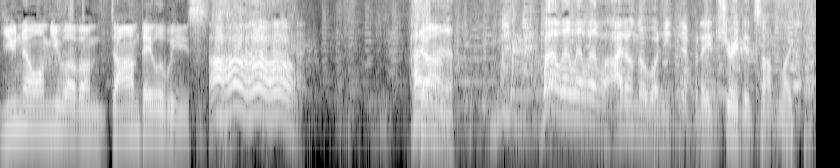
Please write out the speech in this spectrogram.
You know him, you love him, Dom DeLuise. Oh, oh, oh. Dom. I don't know what he did, but I'm sure he did something like that.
